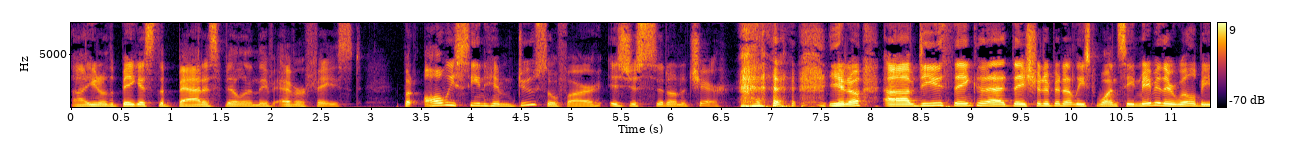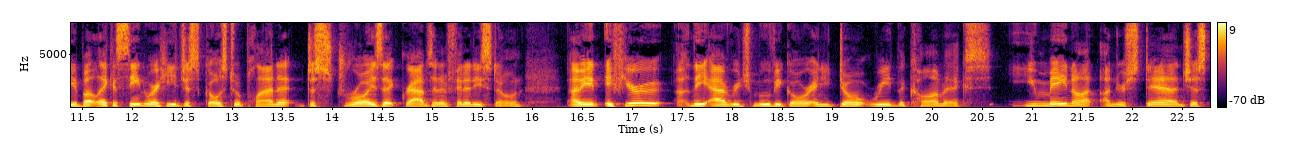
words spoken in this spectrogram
uh, you know, the biggest, the baddest villain they've ever faced? But all we've seen him do so far is just sit on a chair. you know, um, do you think that they should have been at least one scene? Maybe there will be, but like a scene where he just goes to a planet, destroys it, grabs an Infinity Stone. I mean, if you're the average moviegoer and you don't read the comics, you may not understand just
